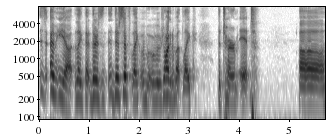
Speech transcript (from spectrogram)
It's, I mean, yeah, like there's there's like we were talking about like the term it, uh,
